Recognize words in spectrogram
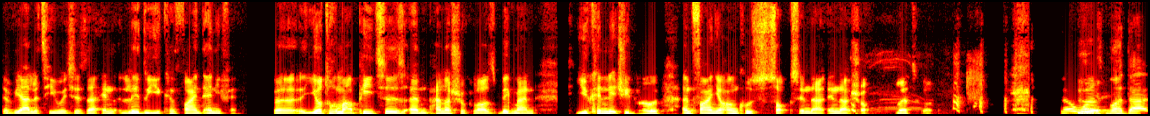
the reality, which is that in Lidl you can find anything. But you're talking about pizzas and pain au chocolats, big man. You can literally go and find your uncle's socks in that in that shop. Let's go. No, once my dad,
